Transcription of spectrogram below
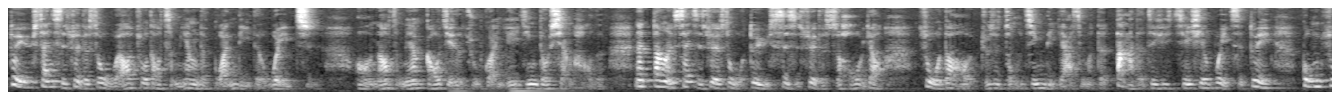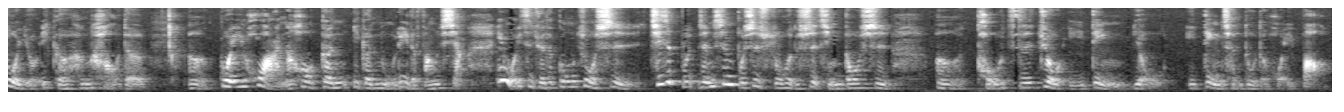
对于三十岁的时候我要做到怎么样的管理的位置。哦，然后怎么样高阶的主管也已经都想好了。那当然，三十岁的时候，我对于四十岁的时候要做到就是总经理啊什么的大的这些这些位置，对工作有一个很好的呃规划，然后跟一个努力的方向。因为我一直觉得工作是其实不，人生不是所有的事情都是呃投资就一定有一定程度的回报。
